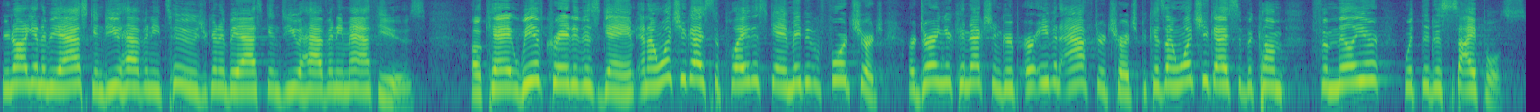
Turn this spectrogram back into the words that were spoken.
you're not going to be asking, Do you have any twos? You're going to be asking, Do you have any Matthews? Okay, we have created this game, and I want you guys to play this game maybe before church or during your connection group or even after church because I want you guys to become familiar with the disciples.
